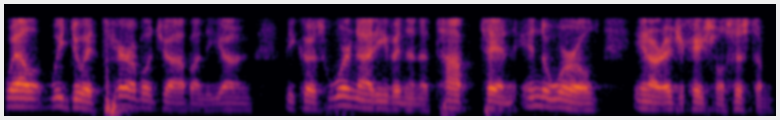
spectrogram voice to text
Well, we do a terrible job on the young because we're not even in the top 10 in the world in our educational system.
